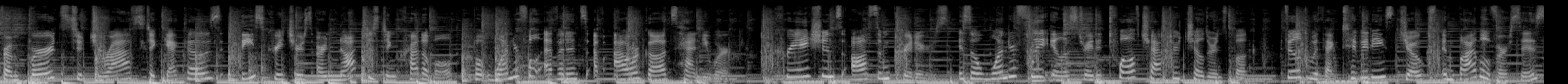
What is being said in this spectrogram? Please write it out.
From birds to giraffes to geckos, these creatures are not just incredible, but wonderful evidence of our God's handiwork. Creation's Awesome Critters is a wonderfully illustrated 12 chapter children's book filled with activities, jokes, and Bible verses.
